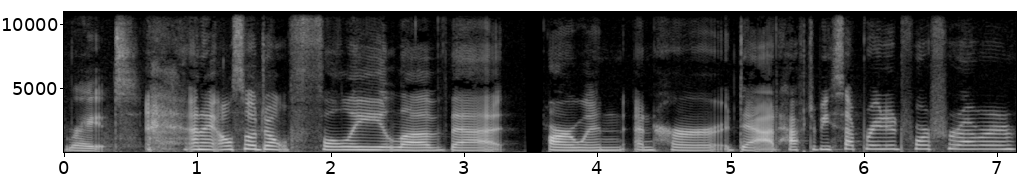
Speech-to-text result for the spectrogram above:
right And I also don't fully love that Arwen and her dad have to be separated for forever.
